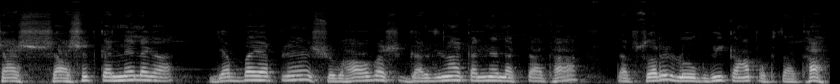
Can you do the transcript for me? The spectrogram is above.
शासित करने लगा। जब वह अपने स्वभाववश गर्जना करने लगता था, तब स्वर्ग लोग भी काँप उठता था।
